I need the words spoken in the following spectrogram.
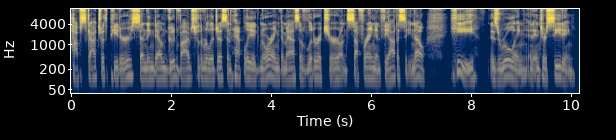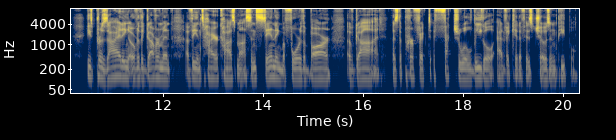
hopscotch with Peter, sending down good vibes for the religious, and happily ignoring the massive literature on suffering and theodicy. No, he is ruling and interceding. He's presiding over the government of the entire cosmos and standing before the bar of God as the perfect, effectual legal advocate of his chosen people.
